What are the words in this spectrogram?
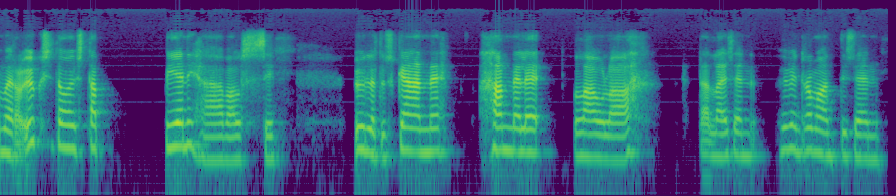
Numero 11, Pieni häävalssi. Yllätyskäänne. Hannele laulaa tällaisen hyvin romanttisen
